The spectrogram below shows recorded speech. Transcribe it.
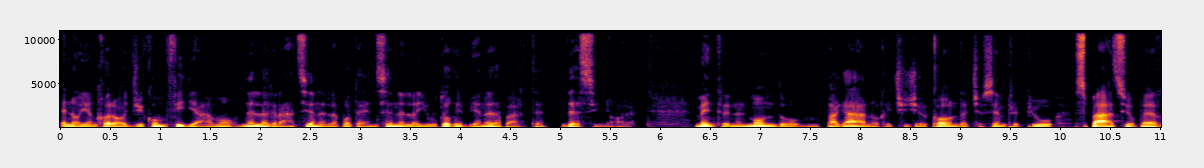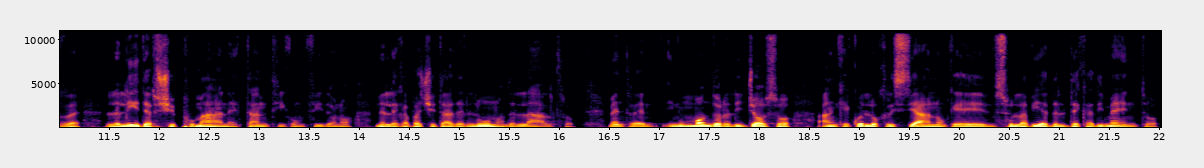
E noi ancora oggi confidiamo nella grazia, nella potenza e nell'aiuto che viene da parte del Signore mentre nel mondo pagano che ci circonda c'è sempre più spazio per le leadership umane, tanti confidano nelle capacità dell'uno o dell'altro, mentre in un mondo religioso, anche quello cristiano che è sulla via del decadimento,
